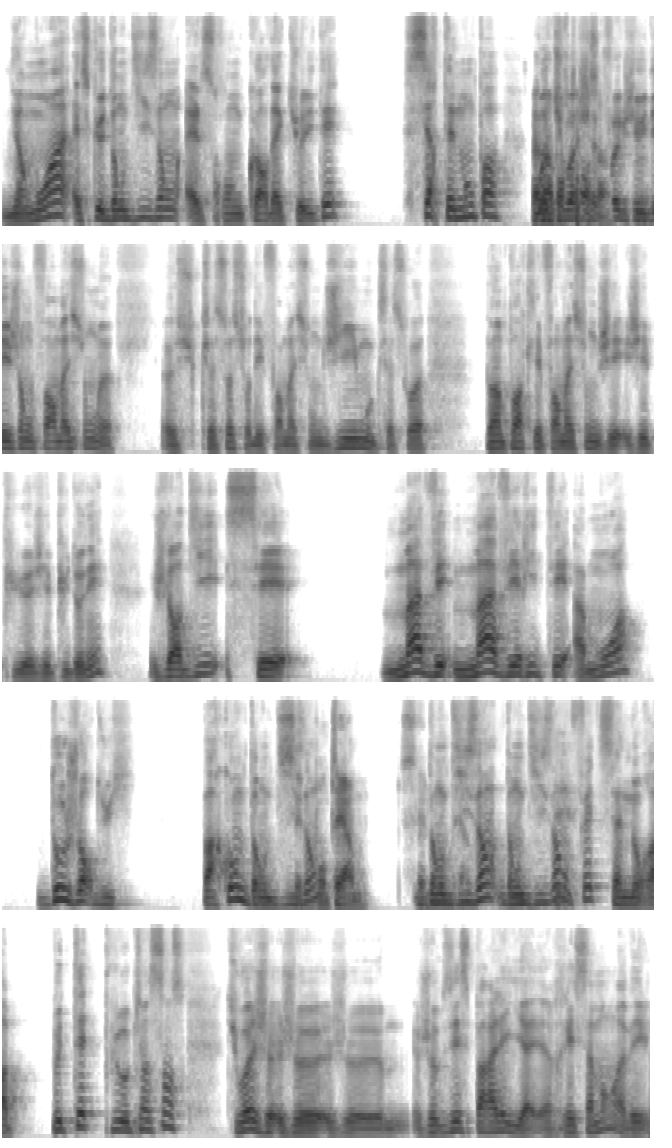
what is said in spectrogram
Néanmoins, est-ce que dans 10 ans, elles seront encore d'actualité? Certainement pas. Moi, tu vois, chaque ça. fois que j'ai eu Mm. des gens en formation, euh, euh, que ce soit sur des formations de gym ou que ce soit, peu importe les formations que j'ai pu, j'ai pu donner, je leur dis, c'est ma, vé- ma vérité à moi d'aujourd'hui. Par contre, dans C'est 10 le bon ans, terme. Dans bon 10 terme. ans, dans 10 ans, en fait, ça n'aura peut-être plus aucun sens. Tu vois, je, faisais ce parallèle il y a, récemment avec,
